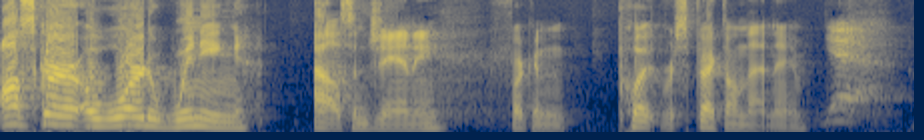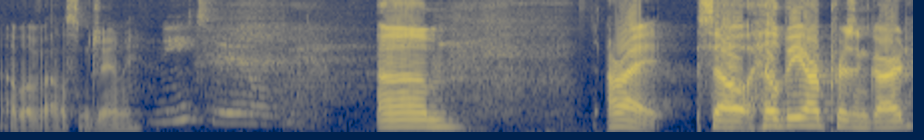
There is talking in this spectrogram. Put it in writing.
Oscar award winning Allison Janney. Fucking put respect on that name. Yeah, I love Allison Janney. me too. Um, all right. So he'll be our prison guard.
